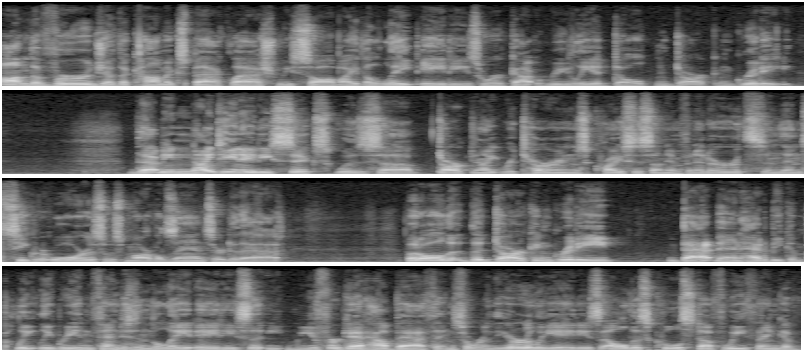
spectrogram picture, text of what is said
on the verge of the comics backlash we saw by the late 80s, where it got really adult and dark and gritty. That, I mean, 1986 was uh, Dark Knight Returns, Crisis on Infinite Earths, and then Secret Wars was Marvel's answer to that. But all the, the dark and gritty Batman had to be completely reinvented in the late 80s. You forget how bad things were in the early 80s. All this cool stuff we think of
